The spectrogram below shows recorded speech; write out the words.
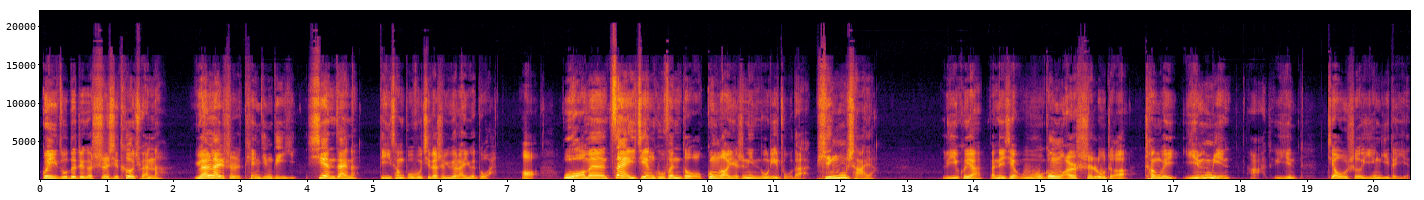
贵族的这个世袭特权呢？原来是天经地义，现在呢，底层不服气的是越来越多啊！哦，我们再艰苦奋斗，功劳也是你奴隶主的，凭啥呀？李逵啊，把那些无功而实禄者称为淫民啊，这个淫，骄奢淫逸的淫，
